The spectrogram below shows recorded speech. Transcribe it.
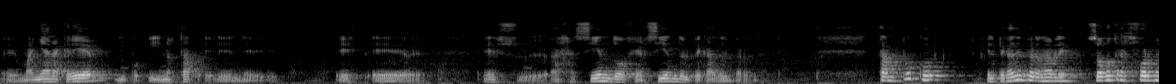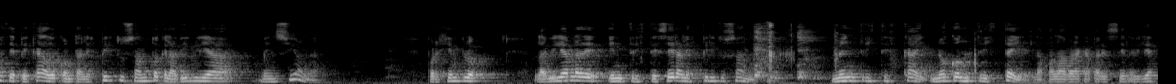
eh, mañana creer y, no está eh, eh, haciendo, ejerciendo el pecado imperdonable. Tampoco el pecado imperdonable son otras formas de pecado contra el Espíritu Santo que la Biblia menciona. Por ejemplo, la Biblia habla de entristecer al Espíritu Santo. No entristezcáis, no contristéis, la palabra que aparece en la Biblia,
